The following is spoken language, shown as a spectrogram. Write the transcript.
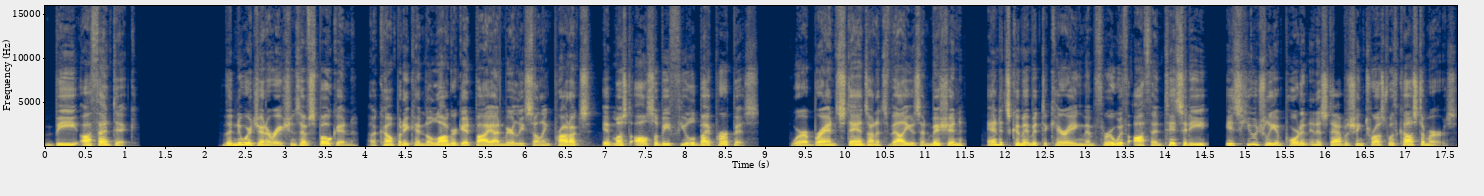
Be authentic. The newer generations have spoken. A company can no longer get by on merely selling products, it must also be fueled by purpose. Where a brand stands on its values and mission, and its commitment to carrying them through with authenticity, is hugely important in establishing trust with customers.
